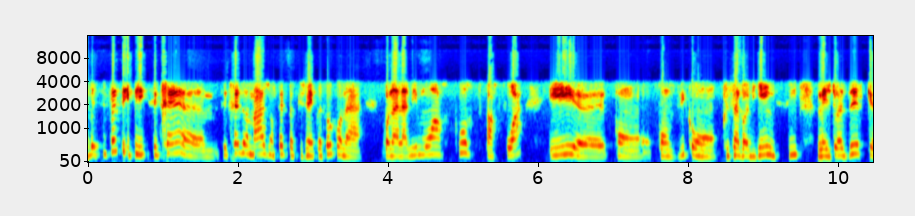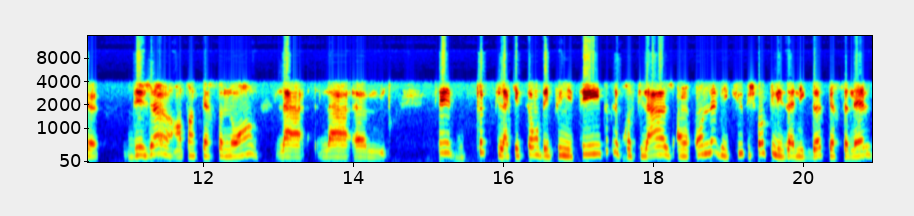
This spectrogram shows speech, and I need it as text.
ben c'est ça. C'est très, euh, c'est très dommage en fait parce que j'ai l'impression qu'on a qu'on a la mémoire courte parfois et euh, qu'on se dit qu'on que ça va bien ici. Mais je dois dire que déjà en tant que personne noire, la la euh, toute la question d'impunité, tout le profilage, on, l'a vécu. Puis je pense que les anecdotes personnelles,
